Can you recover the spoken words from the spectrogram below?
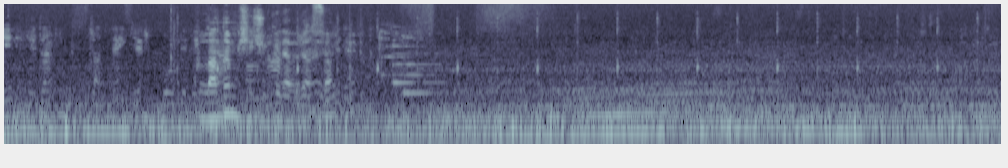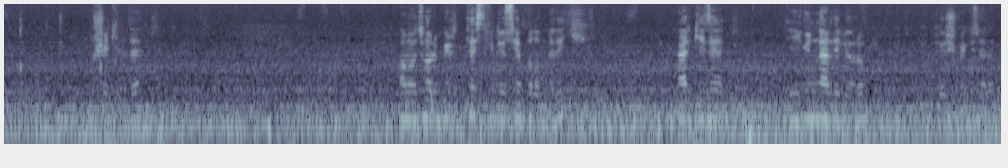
Yeni hedef. Cadde gir. Kullandığım bir şey çünkü navigasyon. geldi. Amatör bir test videosu yapalım dedik. Herkese iyi günler diliyorum. Görüşmek üzere.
